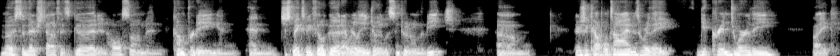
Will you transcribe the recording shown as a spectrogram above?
most of their stuff is good and wholesome and comforting and, and just makes me feel good. I really enjoy listening to it on the beach. Um, there's a couple times where they get cringeworthy, like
